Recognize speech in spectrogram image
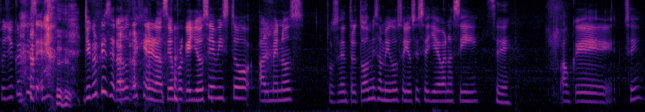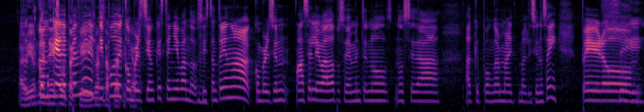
Pues yo creo que se- yo creo que será de generación, porque yo sí he visto, al menos, pues entre todos mis amigos, ellos sí se llevan así, Sí. aunque, sí. Había una como que depende que del tipo de conversión que estén llevando. Si Mm. están teniendo una conversión más elevada, pues obviamente no, no se da a que pongan mal- maldiciones ahí. Pero Sí.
